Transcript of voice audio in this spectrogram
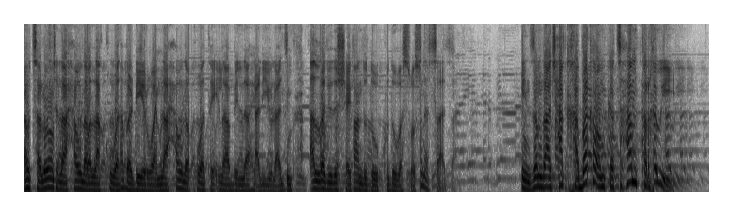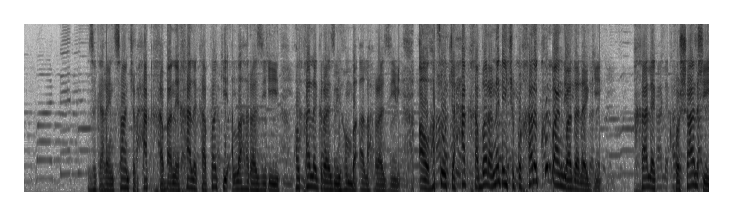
او څلورم چې لا حول ولا قوت به ډېر وایم لا حول قوت الا بالله العلي العظیم الله دې د شیطان د دوکو د وسوسو نه ساتي پنځم دا چې حق خبر کوم که څه هم ترخه وي ځکه هغه انسان چې په حق خبره نه خلک خفه کړي الله راضي کړي هم خلک راضي وي هم به الله راضي وي او هر څوک چې حق خبره نه کوي چې په خلکو باندې بده لګي خلک خوشحال شي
